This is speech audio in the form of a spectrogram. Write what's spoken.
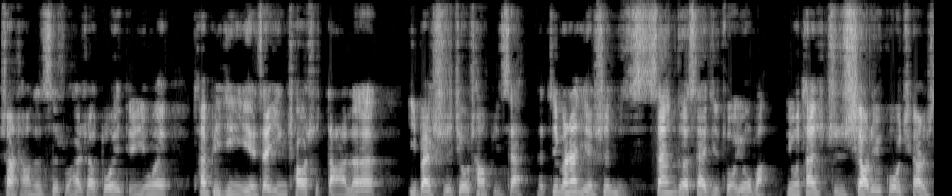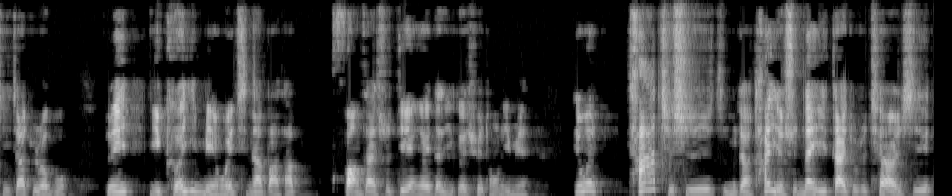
上场的次数还是要多一点，因为他毕竟也在英超是打了一百十九场比赛，那基本上也是三个赛季左右吧，因为他只效力过切尔西一家俱乐部。所以你可以勉为其难把它放在是 DNA 的一个血统里面，因为他其实怎么讲，他也是那一代就是切尔西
